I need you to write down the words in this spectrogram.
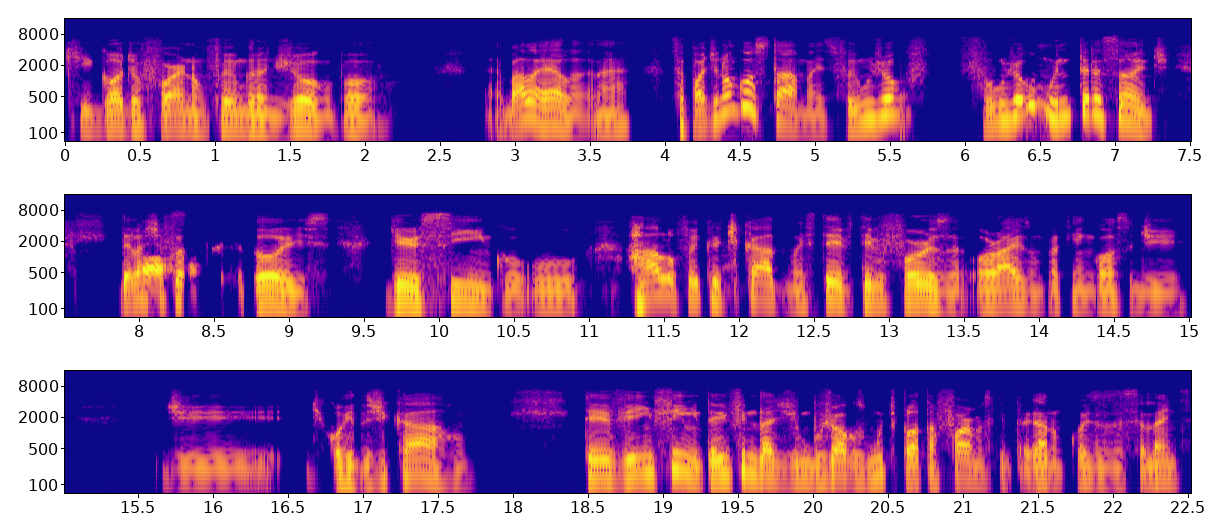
que God of War não foi um grande jogo, pô, é balela, né? Você pode não gostar, mas foi um jogo, foi um jogo muito interessante. The Last of Us nossa, 2, Gear 5, o Halo foi criticado, mas teve, teve Forza Horizon para quem gosta de, de, de corridas de carro. Teve, enfim, teve infinidade de jogos multiplataformas que entregaram coisas excelentes.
